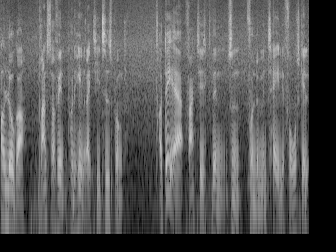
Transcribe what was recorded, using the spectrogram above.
og lukker brændstof ind på det helt rigtige tidspunkt. Og det er faktisk den sådan fundamentale forskel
